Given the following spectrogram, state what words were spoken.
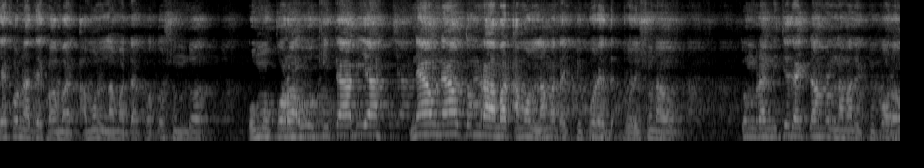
দেখো না, দেখো আমার আমল নামাটা কত সুন্দর। উমু করা ও কিতাবিয়া, নেও নেও, তোমরা আমার আমল নামাটা একটু পরে পড়ে শোনাও। তোমরা নিজের একটা আমল নামার একটু পড়ো।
